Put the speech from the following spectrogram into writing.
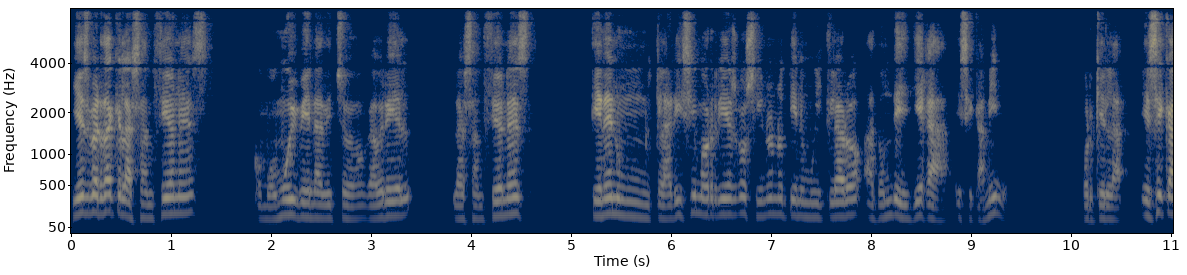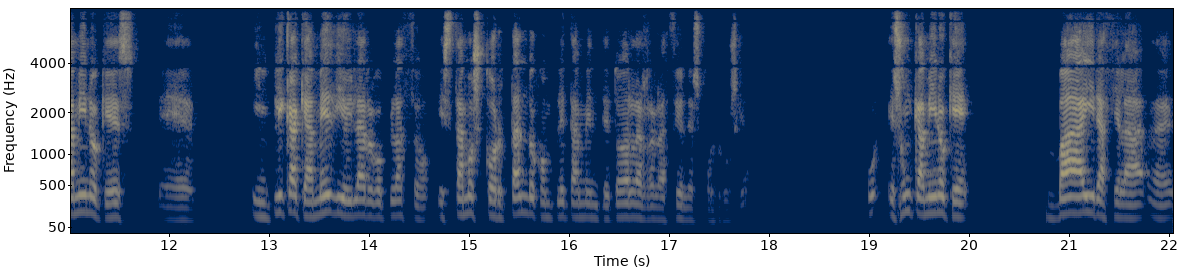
Y es verdad que las sanciones, como muy bien ha dicho Gabriel, las sanciones tienen un clarísimo riesgo si uno no tiene muy claro a dónde llega ese camino. Porque ese camino que es eh, implica que a medio y largo plazo estamos cortando completamente todas las relaciones con Rusia. Es un camino que va a ir hacia la, eh,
